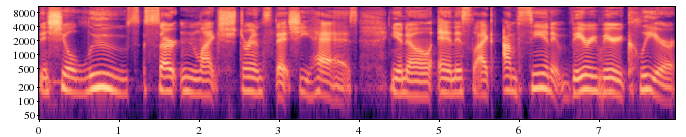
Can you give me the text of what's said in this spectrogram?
then she'll lose certain like strengths that she has you know? And it's like i'm seeing it very very clear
